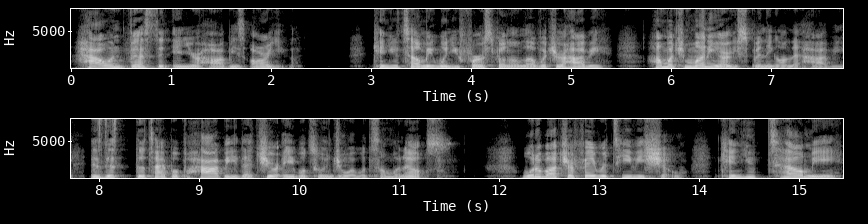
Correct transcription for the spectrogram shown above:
How invested in your hobbies are you? Can you tell me when you first fell in love with your hobby? How much money are you spending on that hobby? Is this the type of hobby that you're able to enjoy with someone else? What about your favorite TV show? Can you tell me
